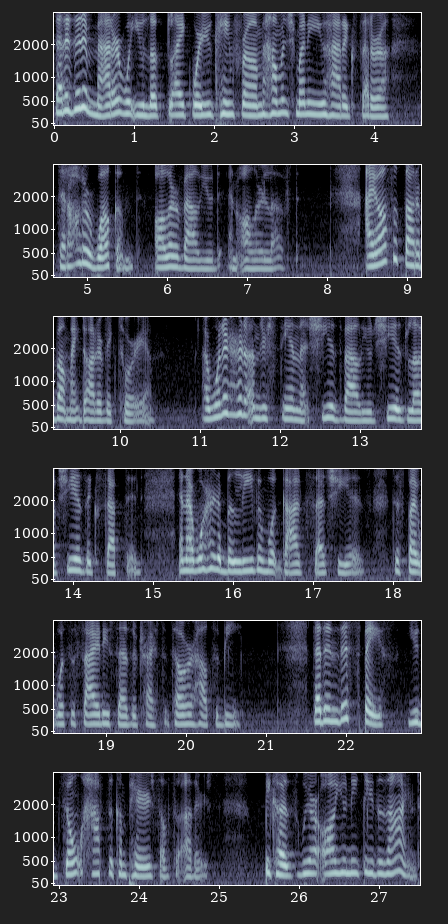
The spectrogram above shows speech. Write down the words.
That it didn't matter what you looked like, where you came from, how much money you had, etc., that all are welcomed, all are valued, and all are loved. I also thought about my daughter Victoria. I wanted her to understand that she is valued, she is loved, she is accepted. And I want her to believe in what God says she is, despite what society says or tries to tell her how to be. That in this space, you don't have to compare yourself to others because we are all uniquely designed.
